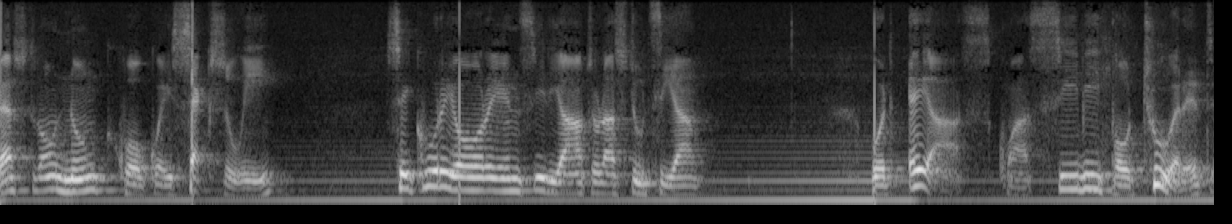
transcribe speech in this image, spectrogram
vestro nunc quoque sexui securiore insidiatur astutia. Ut eas qua sibi potuerit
